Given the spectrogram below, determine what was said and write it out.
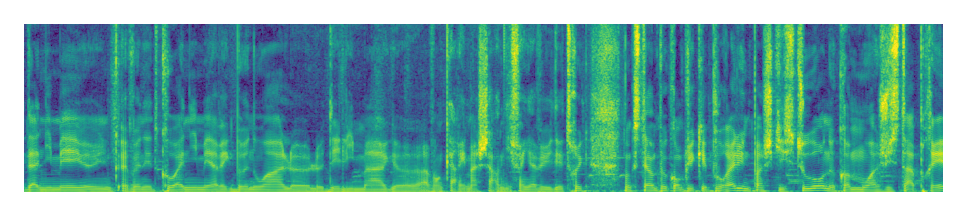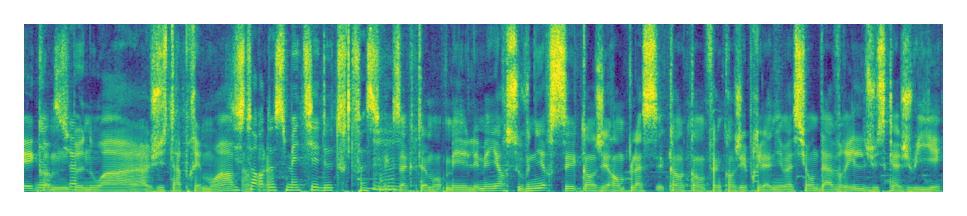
d'animer, une- elle venait de co-animer avec Benoît le, le Daily Mag euh, avant Karima Charny. Enfin, il y avait eu des trucs. Donc, c'était un peu compliqué pour elle. Une page qui se tourne, comme moi juste après, Bien comme sûr. Benoît euh, juste après moi. Enfin, L'histoire voilà. de ce métier de toute façon. Exactement. Mais les meilleurs souvenirs, c'est quand j'ai remplacé, quand, quand, enfin, quand j'ai pris l'animation d'avril jusqu'à juillet.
